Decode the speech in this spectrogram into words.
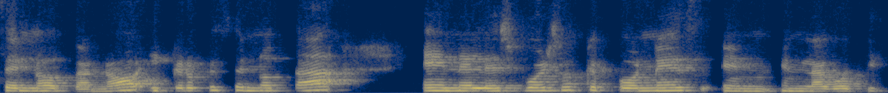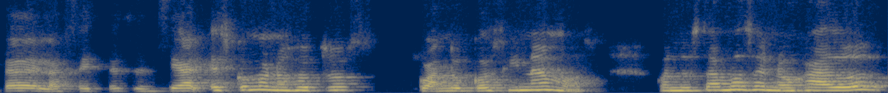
se nota, ¿no? Y creo que se nota en el esfuerzo que pones en, en, la gotita del aceite esencial. Es como nosotros cuando cocinamos, cuando estamos enojados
